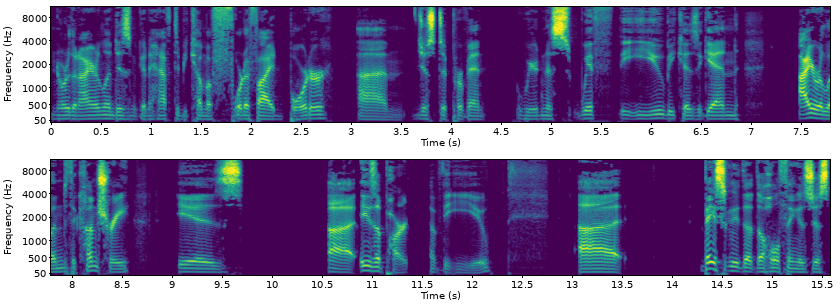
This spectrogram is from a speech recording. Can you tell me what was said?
Northern Ireland isn't going to have to become a fortified border um, just to prevent weirdness with the EU because again Ireland the country is uh, is a part of the EU. Uh, basically, the the whole thing is just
